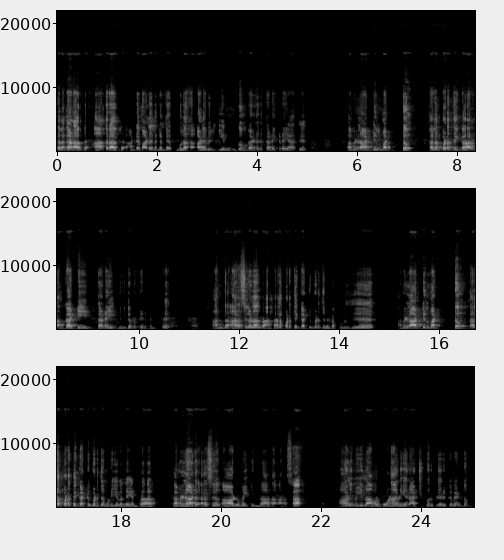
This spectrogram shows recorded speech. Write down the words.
தெலங்கானாவுல ஆந்திராவில அண்டை மாநிலங்கள்ல உலக அளவில் எங்கும் கல்லுக்கு தடை கிடையாது. தமிழ்நாட்டில் மட்டும் கலப்படத்தை காரணம் காட்டி தடை விதிக்கப்பட்டிருக்கின்றது. அந்த அரசுகளெல்லாம் கலப்படத்தை கட்டுப்படுத்துகின்ற பொழுது தமிழ்நாட்டில் மட்டும் கலப்படத்தை கட்டுப்படுத்த முடியவில்லை என்றால் தமிழ்நாடு அரசு ஆளுமை இல்லாத அரசா? ஆளுமை இல்லாமல் போனால் ஏன் ஆட்சி பொறுப்பில் இருக்க வேண்டும்?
